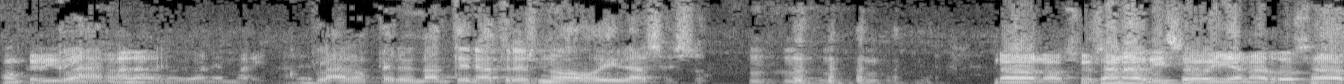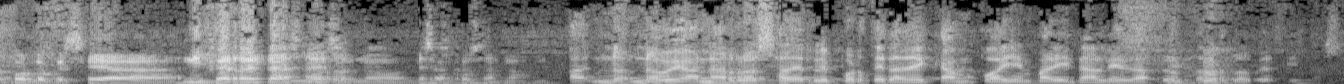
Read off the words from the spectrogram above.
aunque vivan en Málaga, no vivan en Marina. Claro, pero en Antena 3 no oirás eso. No, no, Susana Griso y Ana Rosa, por lo que sea, ni Ferreras, eso no, esas cosas no. Ah, no. no. veo a Ana Rosa de reportera de campo ahí en Marinaleda preguntando a los vecinos.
